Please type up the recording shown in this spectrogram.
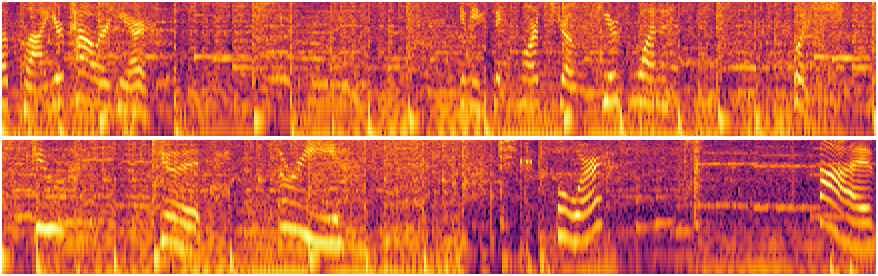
Apply your power here. Give me six more strokes. Here's one. Push. Two. Good. Three. Four. Five.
